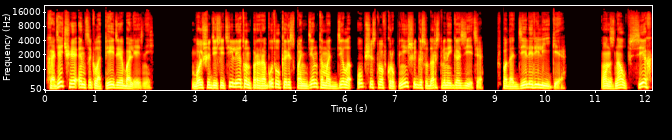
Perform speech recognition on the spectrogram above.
Ходячая энциклопедия болезней. Больше десяти лет он проработал корреспондентом отдела общества в крупнейшей государственной газете, в подотделе «Религия». Он знал всех,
